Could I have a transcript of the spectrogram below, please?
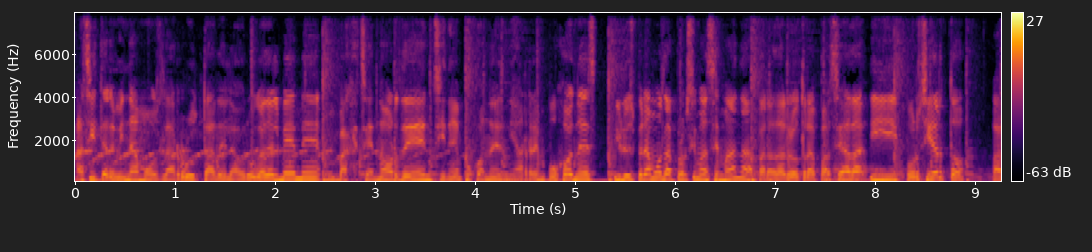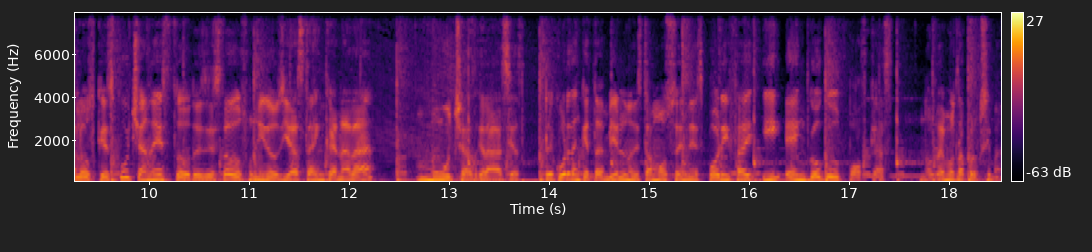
Así terminamos la ruta de la oruga del meme. Bájese en orden, sin empujones ni arreempujones. Y lo esperamos la próxima semana para darle otra paseada. Y por cierto, a los que escuchan esto desde Estados Unidos y hasta en Canadá, muchas gracias. Recuerden que también lo estamos en Spotify y en Google Podcast. Nos vemos la próxima.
